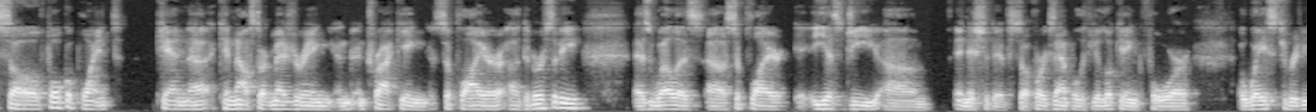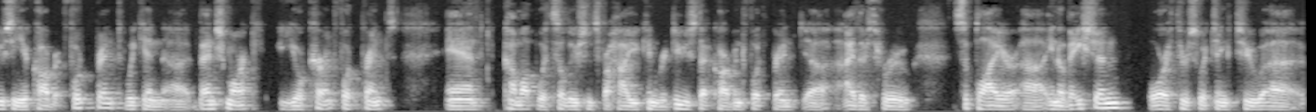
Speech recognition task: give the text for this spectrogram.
so focal point can uh, can now start measuring and, and tracking supplier uh, diversity, as well as uh, supplier ESG um, initiatives. So, for example, if you're looking for ways to reducing your carbon footprint, we can uh, benchmark your current footprint and come up with solutions for how you can reduce that carbon footprint, uh, either through supplier uh, innovation or through switching to a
